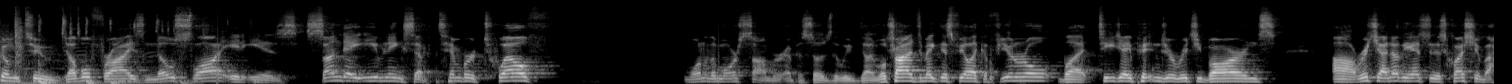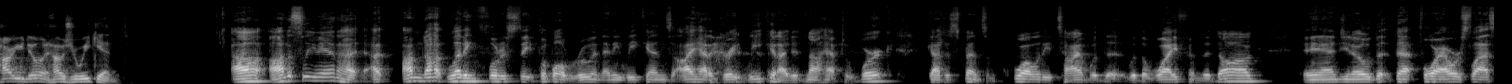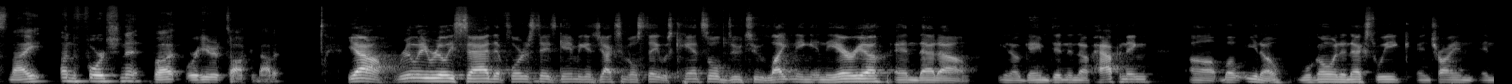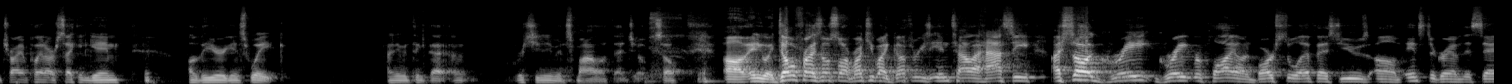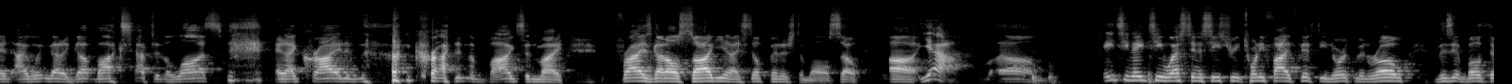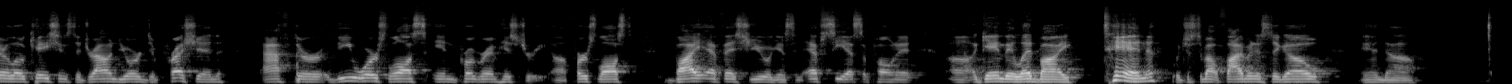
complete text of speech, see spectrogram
Welcome to Double Fries No Slaw. It is Sunday evening, September 12th. One of the more somber episodes that we've done. We'll try not to make this feel like a funeral, but TJ Pittenger, Richie Barnes. Uh, Richie, I know the answer to this question, but how are you doing? How was your weekend? Uh, honestly, man, I, I, am not letting Florida State football ruin any weekends. I had a great weekend. I did not have to work. Got to spend some quality time with the with the wife and the dog. And you know that that four hours last night, unfortunate, but we're here to talk about it. Yeah, really, really sad that Florida State's game against Jacksonville State was canceled due to lightning in the area, and that uh, you know game didn't end up happening. Uh, but you know we'll go into next week and try and, and try and play our second game of the year against Wake. I didn't even think that. Richie didn't even smile at that joke. So, uh, anyway, Double Fries No Slaw brought to you by Guthrie's in Tallahassee. I saw a great, great reply on Barstool FSU's um, Instagram that said, "I went and got a gut box after the loss, and I cried and I cried in the box, and my fries got all soggy, and I still finished them all." So, uh, yeah, um, 1818 West Tennessee Street, 2550 North Monroe. Visit both their locations to drown your depression after the worst loss in program history. Uh, first lost by FSU against an FCS opponent, uh, a game they led by 10 with just about five minutes to go, and uh,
